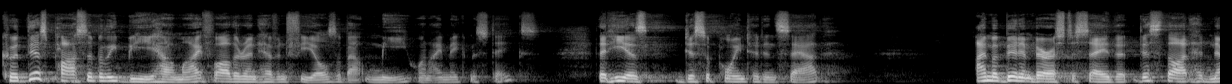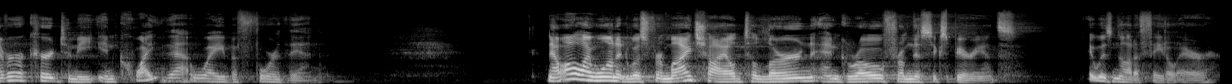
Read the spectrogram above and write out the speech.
Could this possibly be how my Father in heaven feels about me when I make mistakes? That he is disappointed and sad? I'm a bit embarrassed to say that this thought had never occurred to me in quite that way before then. Now, all I wanted was for my child to learn and grow from this experience. It was not a fatal error.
